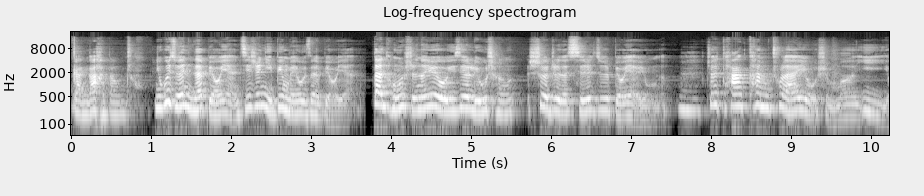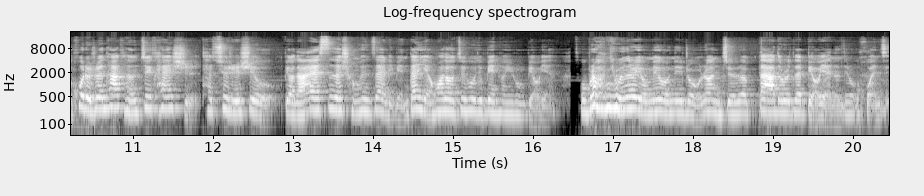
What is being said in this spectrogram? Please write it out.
尴尬当中。你会觉得你在表演，即使你并没有在表演，但同时呢，又有一些流程设置的其实就是表演用的，嗯，就是他看不出来有什么意义，或者说他可能最开始他确实是有表达哀思的成分在里边，但演化到最后就变成一种表演。我不知道你们那儿有没有那种让你觉得大家都是在表演的那种环节，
